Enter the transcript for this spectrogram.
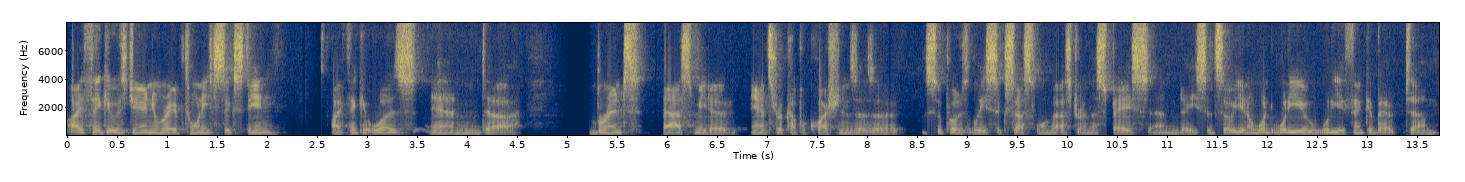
I think it was January of 2016, I think it was, and uh, Brent asked me to answer a couple questions as a supposedly successful investor in the space, and he said, "So you know, what what do you what do you think about?" Um,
